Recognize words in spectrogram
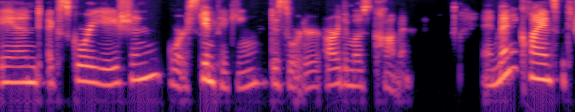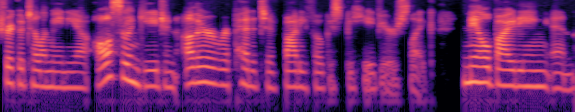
and excoriation or skin picking disorder are the most common. And many clients with trichotillomania also engage in other repetitive body focused behaviors like nail biting and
